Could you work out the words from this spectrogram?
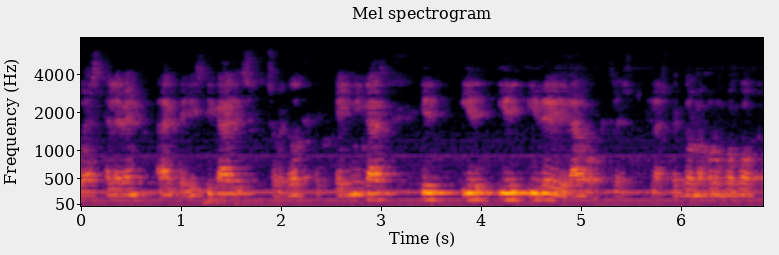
pues se le ven características, sobre todo técnicas y, y, y de liderazgo. El aspecto mejor un poco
